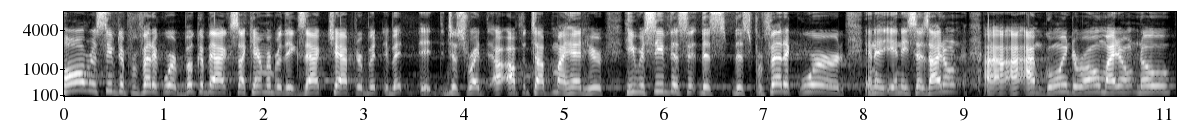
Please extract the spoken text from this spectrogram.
Paul received a prophetic word, Book of Acts. I can't remember the exact chapter, but, but it, just right off the top of my head here, he received this, this, this prophetic word, and, and he says, I don't, I, am going to Rome. I don't know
